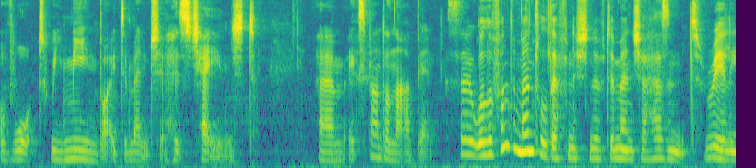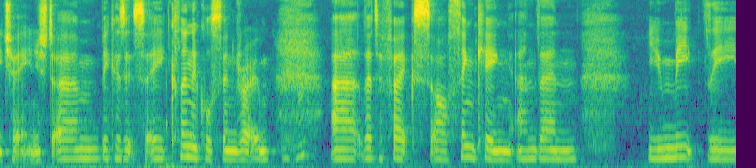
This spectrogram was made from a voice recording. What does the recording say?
of what we mean by dementia has changed. Um, expand on that a bit. So, well, the fundamental definition of dementia hasn't really changed um, because it's a clinical syndrome mm-hmm. uh, that affects our thinking, and then you meet the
